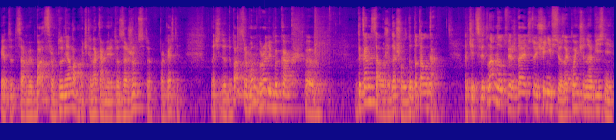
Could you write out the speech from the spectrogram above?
этот самый басрум, тут у меня лампочка на камере то зажжется, то погаснет. Значит, этот басрум, он вроде бы как э, до конца уже дошел, до потолка. Значит, Светлана утверждает, что еще не все закончено. Объясни.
